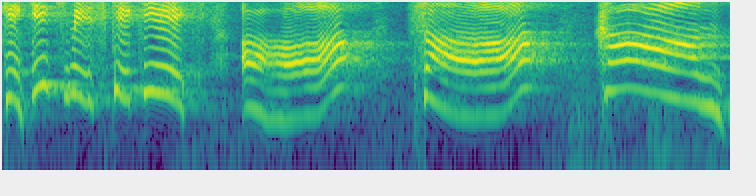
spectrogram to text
Kekikmiş kekik. A ta kan.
